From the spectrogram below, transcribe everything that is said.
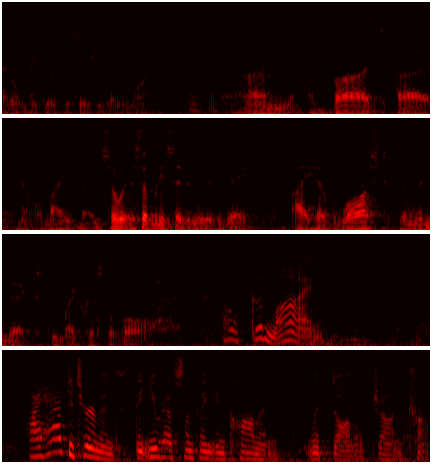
I don't make those decisions anymore. Um, but uh, no, my so somebody said to me the other day, I have lost the Windex to my crystal ball. Oh, good line. I have determined that you have something in common with Donald John Trump.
